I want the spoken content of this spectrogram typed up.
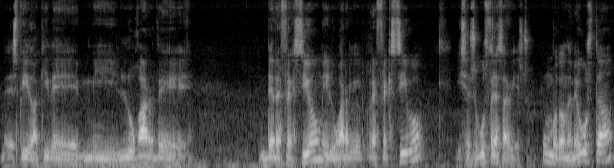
Me despido aquí de mi lugar de, de reflexión, mi lugar reflexivo. Y si os gusta, ya sabéis, un botón de me gusta,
